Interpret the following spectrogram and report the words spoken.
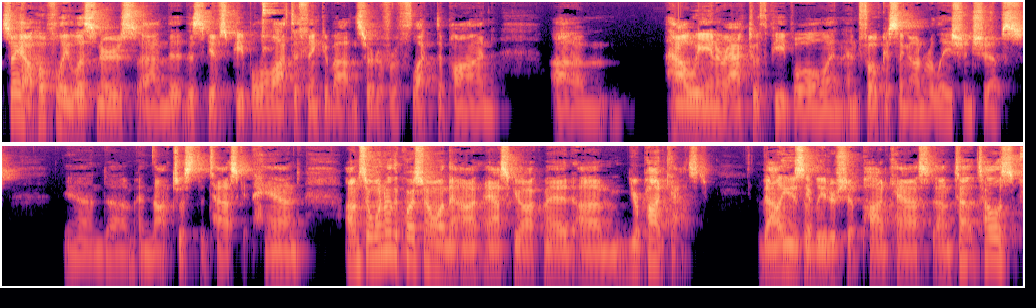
so yeah, hopefully listeners, um, th- this gives people a lot to think about and sort of reflect upon um, how we interact with people and, and focusing on relationships and um, and not just the task at hand. Um, so one other question I wanted to ask you, Ahmed, um, your podcast, Values and yep. Leadership Podcast. Um, t- tell us,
